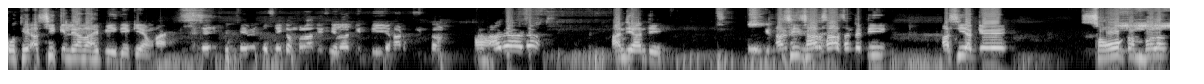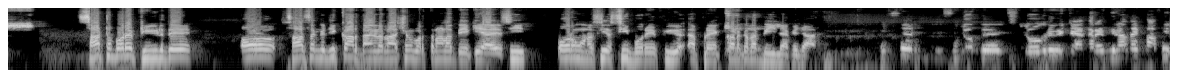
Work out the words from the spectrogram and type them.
ਉੱਥੇ 80 ਕਿੱਲਿਆਂ ਦਾ ਹੀ ਬੀਜ ਦੇ ਕੇ ਆਉਣਾ ਹੈ। ਪਿੱਛੇ ਵੀ ਤੁਸੀਂ ਕੰਬਲਾਂ ਦੀ ਸੇਵਾ ਕੀਤੀ ਹਰ ਕੀਤਾ ਆਜਾ ਆਜਾ ਹਾਂਜੀ ਹਾਂਜੀ। ਅਸੀਂ ਸਰ, ਸਾਧ ਸੰਗਤ ਜੀ, ਅਸੀਂ ਅੱਗੇ 100 ਕੰਬਲ 60 ਬੋਰੇ ਫੀਡ ਦੇ ਔਰ ਸਾਧ ਸੰਗਤ ਜੀ ਘਰ ਦਾ ਜਿਹੜਾ ਰਾਸ਼ਨ ਵਰਤਣ ਵਾਲਾ ਦੇ ਕੇ ਆਏ ਸੀ ਔਰ ਹੁਣ ਅਸੀਂ 80 ਬੋਰੇ ਫੀਡ, ਆਪਣੇ ਕਣਕ ਦਾ ਬੀਜ ਲੈ ਕੇ ਜਾ ਰਹੇ ਸਹਿਯੋਗ ਦੇ ਵਿੱਚ ਐਨਆਰਆਈ ਵੀਰਾਂ ਦਾ ਕਾਫੀ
